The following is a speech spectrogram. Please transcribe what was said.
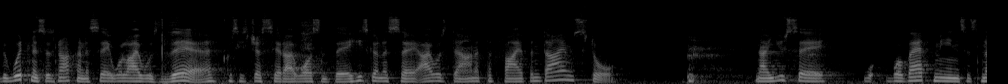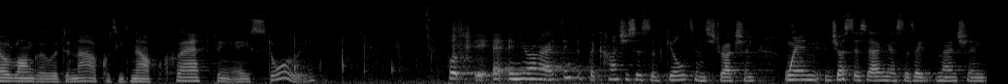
the witness is not going to say, "Well, I was there," because he's just said I wasn't there. He's going to say, "I was down at the five and dime store." Now you say, "Well, that means it's no longer a denial because he's now crafting a story." Well, and Your Honor, I think that the consciousness of guilt instruction, when Justice Agnes, as I mentioned,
